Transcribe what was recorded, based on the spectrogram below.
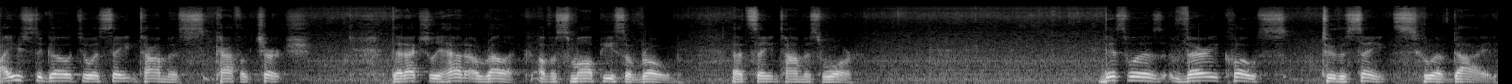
I used to go to a St. Thomas Catholic Church that actually had a relic of a small piece of robe that St. Thomas wore. This was very close to the saints who have died.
